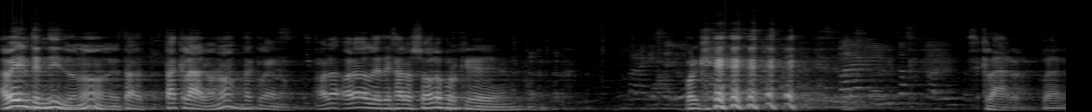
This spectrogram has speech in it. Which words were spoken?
Habéis entendido, ¿no? Está, está, claro, ¿no? Está claro. Ahora, ahora les dejaron solo porque... Porque... claro, claro.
